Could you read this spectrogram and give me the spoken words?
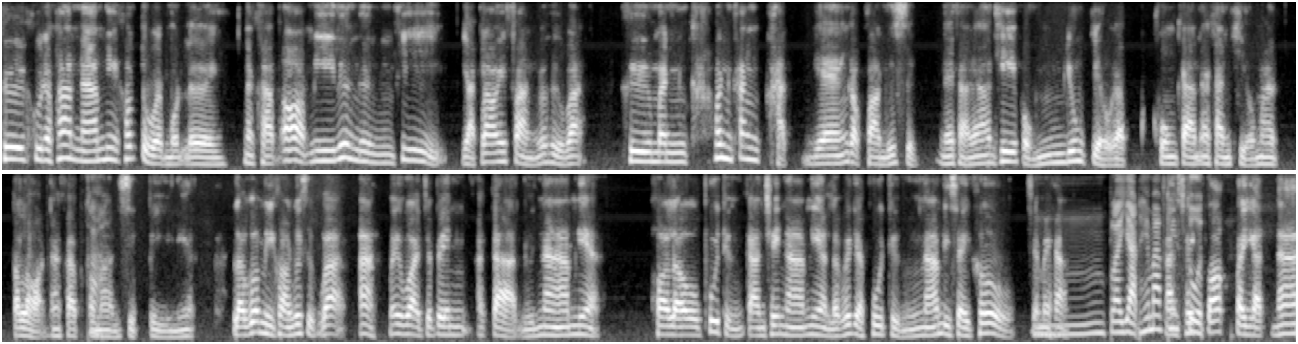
คือคุณภาพน้ำนี่เขาตรวจหมดเลย นะครับอ้อมีเรื่องหนึ่งที่อยากเล่าให้ฟังก็คือว่า คือมันค่อนข้างขัดแย้งกับความรู้สึก ในฐานะที่ผมยุ่งเกี่ยวกับโครงการอาคารเขียวมาตลอดนะครับ ประมาณสิบปีเนี่ยเราก็มีความรู้สึกว่าอะไม่ว่าจะเป็นอากาศหรือน้ำเนี่ย พอเราพูดถึงการใช้น้ำเนี่ย เราก็จะพูดถึงน้ำรีไซเคิลใช่ไหมครับอืมประหยัดให้มากการที่ใช้สุดก๊อกประหยัดน้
